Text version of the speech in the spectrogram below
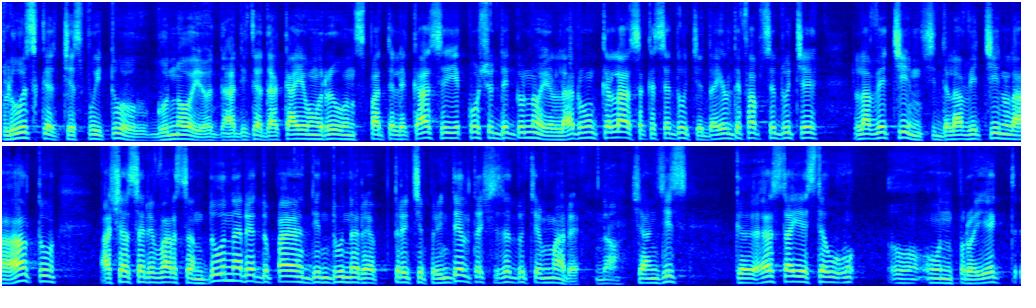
Plus că ce spui tu, gunoiul, adică dacă ai un râu în spatele casei, e coșul de gunoi, îl aruncă, lasă că se duce, dar el de fapt se duce la vecin și de la vecin la altul așa se revarsă în Dunăre, după aia din Dunăre trece prin Delta și se duce în mare. Da. Și am zis că ăsta este un, un proiect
